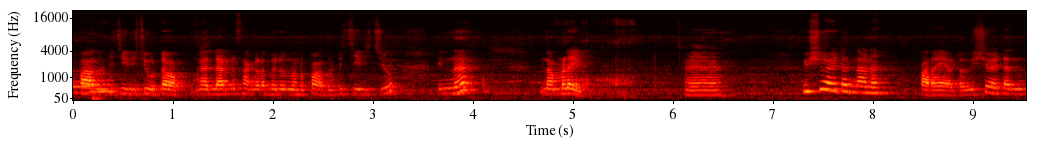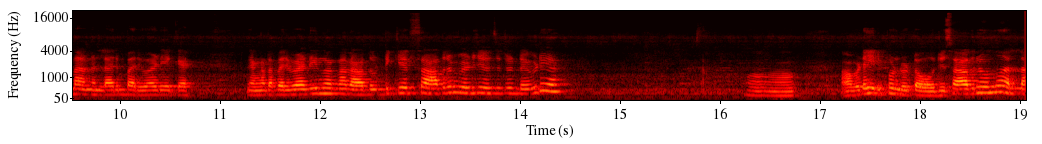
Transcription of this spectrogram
അപ്പോൾ അതുകൊണ്ട് ചിരിച്ചു കേട്ടോ. എല്ലാവർക്കും സങ്കടം വരും എന്ന് പറഞ്ഞപ്പോൾ അതുകൊണ്ട് ചിരിച്ചു. ഇന്ന് നമ്മളെ വിഷുവായിട്ട് എന്താണ്? പറയാം കേട്ടോ. വിഷുവായിട്ട് എന്താണ് എല്ലാവരും പരിപാടിയൊക്കെ? ഞങ്ങളുടെ പരിപാടി എന്ന് പറഞ്ഞാൽ അതുട്ടിക്ക് സാധനം മേടിച്ച് വെച്ചിട്ടുണ്ട്. എവിടെയാ? ആ അവിടെ ഇരിപ്പുണ്ട് കേട്ടോ. ഒരു സാധനമൊന്നും അല്ല.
